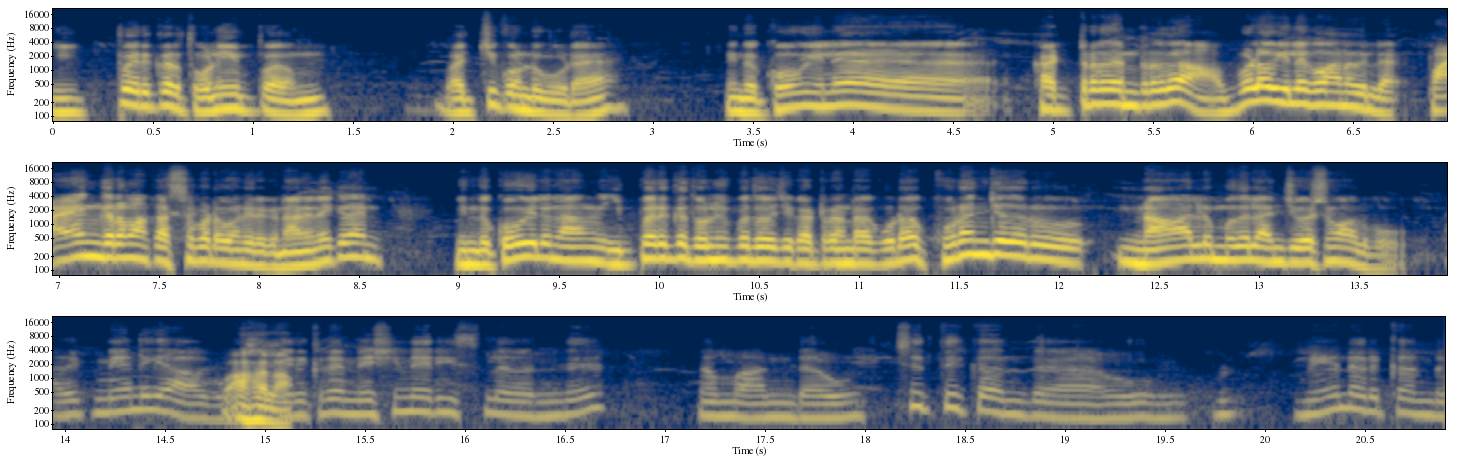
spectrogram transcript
இப்போ இருக்கிற தொழில்நுட்பம் வச்சு கொண்டு கூட இந்த கோயிலை கட்டுறதுன்றது அவ்வளோ இலகுவானது இல்லை பயங்கரமாக கஷ்டப்பட வேண்டியிருக்கு. நான் நினைக்கிறேன் இந்த கோயிலை நாங்கள் இப்போ இருக்க தொழில்நுட்பத்தை வச்சு கட்டுறேன்டா கூட குறைஞ்சது ஒரு நாலு முதல் அஞ்சு வருஷமா அது போகும். அதுக்கு மேலேயே ஆகும். ஆகலாம். இருக்கிற மெஷினரிஸ்ல வந்து நம்ம அந்த உச்சத்துக்கு அந்த மேல இருக்க அந்த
